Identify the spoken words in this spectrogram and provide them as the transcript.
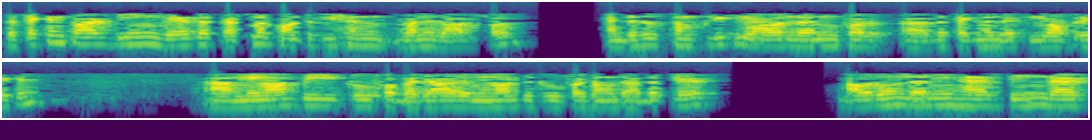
The second part being where the customer contribution one is asked for, and this is completely our learning for uh, the segment that we operate in. Uh, may not be true for Bajaj may not be true for some of the other players. Our own learning has been that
